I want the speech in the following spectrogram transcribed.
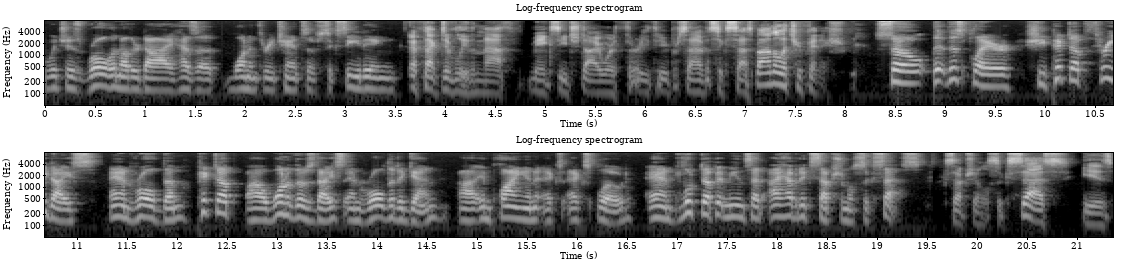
which is roll another die, has a one in three chance of succeeding. Effectively, the math makes each die worth 33% of a success, but I'm gonna let you finish. So, th- this player, she picked up three dice and rolled them, picked up uh, one of those dice and rolled it again, uh, implying an ex- explode, and looked up at me and said, I have an exceptional success. Exceptional success is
